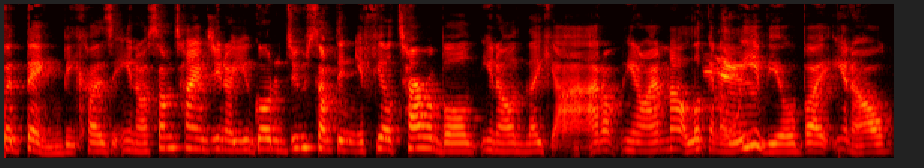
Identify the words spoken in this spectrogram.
good thing because you know sometimes you know you go to do something you feel terrible you know like I don't you know I'm not looking to leave you but you know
